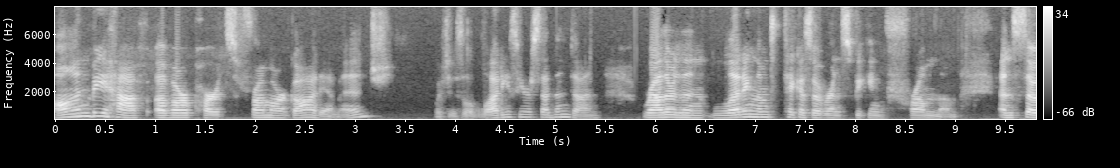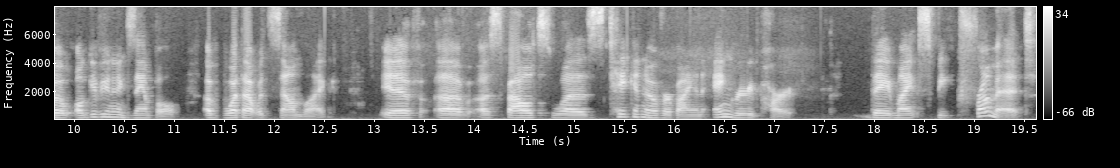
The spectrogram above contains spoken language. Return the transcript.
on behalf of our parts from our God image, which is a lot easier said than done, rather than letting them take us over and speaking from them. And so I'll give you an example of what that would sound like. If a, a spouse was taken over by an angry part, they might speak from it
